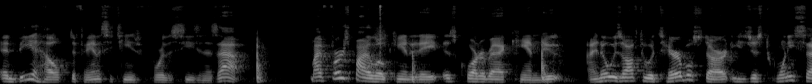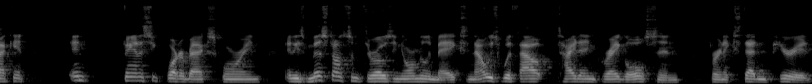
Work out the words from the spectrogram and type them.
and be a help to fantasy teams before the season is out. My first buy low candidate is quarterback Cam Newton. I know he's off to a terrible start. He's just 22nd in fantasy quarterback scoring, and he's missed on some throws he normally makes, and now he's without tight end Greg Olsen for an extended period,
